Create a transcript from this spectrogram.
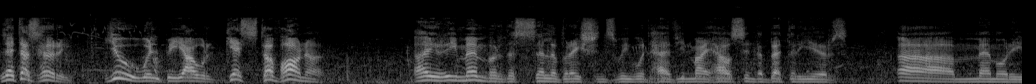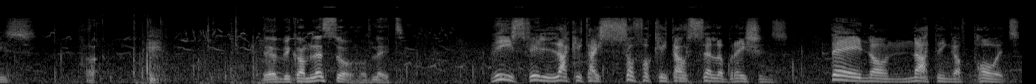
Let us hurry. You will be our guest of honor. I remember the celebrations we would have in my house in the better years. Ah, memories. They have become less so of late. These Phylakitae suffocate our celebrations. They know nothing of poets.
